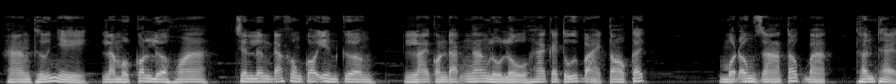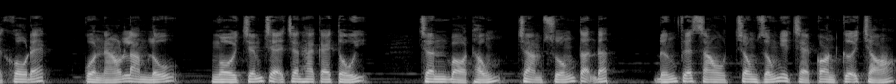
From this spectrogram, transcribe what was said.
Hàng thứ nhì là một con lừa hoa, trên lưng đã không có yên cương, lại còn đặt ngang lù lù hai cái túi vải to cách. Một ông già tóc bạc, thân thể khô đét, quần áo lam lũ, ngồi chiếm trệ trên hai cái túi, chân bỏ thống chạm xuống tận đất. Đứng phía sau trông giống như trẻ con cưỡi chó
